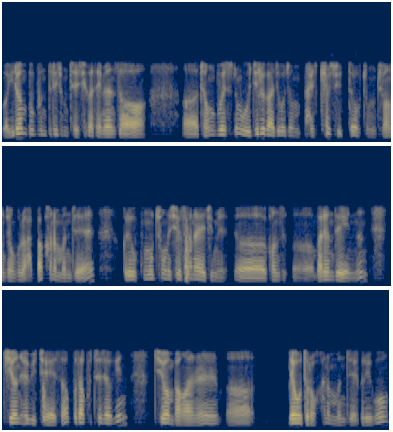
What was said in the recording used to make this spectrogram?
뭐 이런 부분들이 좀 제시가 되면서 어, 정부에서 좀 의지를 가지고 좀 밝힐 수 있도록 좀 중앙 정부를 압박하는 문제 그리고 국무총리실 산하에 지금 어, 건, 어, 마련되어 있는 지원 협의체에서 보다 구체적인 지원 방안을 어, 내오도록 하는 문제 그리고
